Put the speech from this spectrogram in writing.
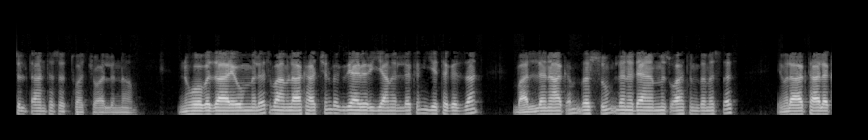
ስልጣን ተሰጥቷቸዋልና። እንሆ በዛሬውም ዕለት በአምላካችን በእግዚአብሔር እያመለክን እየተገዛን ባለን አቅም በእርሱም ለነዳያን ምጽዋትን በመስጠት የመላእክት አለቃ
